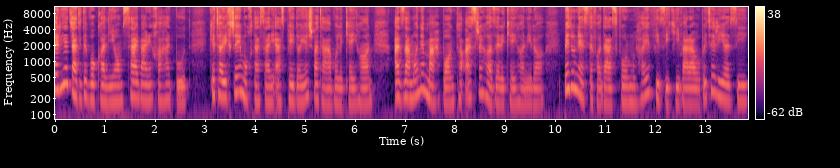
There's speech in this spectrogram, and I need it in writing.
سری جدید وکالیوم سعی بر این خواهد بود که تاریخچه مختصری از پیدایش و تحول کیهان از زمان مهبانگ تا عصر حاضر کیهانی را بدون استفاده از های فیزیکی و روابط ریاضی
